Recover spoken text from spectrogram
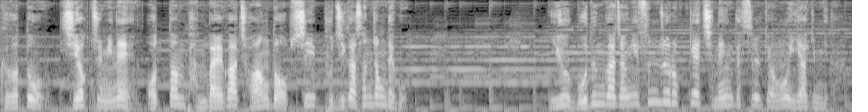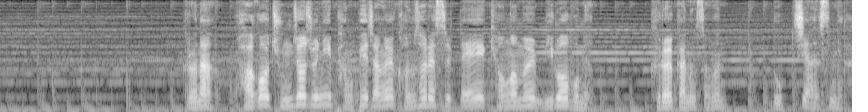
그것도 지역 주민의 어떤 반발과 저항도 없이 부지가 선정되고 이후 모든 과정이 순조롭게 진행됐을 경우 이야기입니다. 그러나 과거 중저준이 방패장을 건설했을 때의 경험을 미루어 보면 그럴 가능성은 높지 않습니다.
